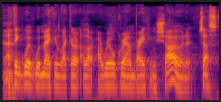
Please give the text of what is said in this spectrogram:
I think we're, we're making like a, a, a real groundbreaking show, and it just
